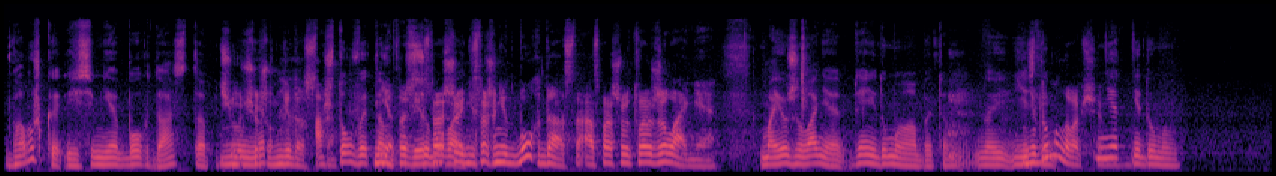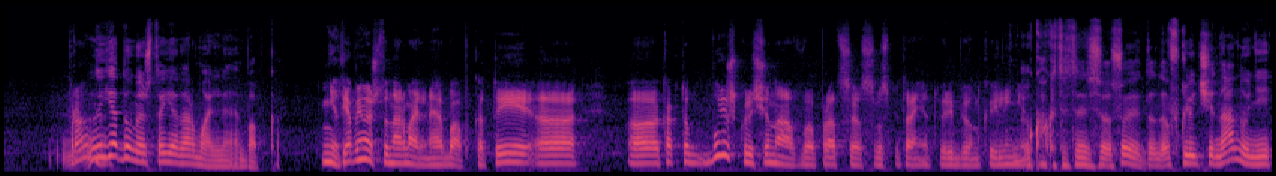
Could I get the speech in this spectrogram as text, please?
Бабушка, если мне Бог даст, а почему ну, что нет? ж он не даст? А что в этом Нет, подожди, я спрашиваю, бывает? не спрашиваю, не Бог даст, а спрашиваю твое желание. Мое желание, я не думала об этом. но Не если- думала вообще? Нет, не думала. Правда? Ну, я думаю, что я нормальная бабка. Нет, я понимаю, что ты нормальная бабка. Ты, э, как-то будешь включена в процесс воспитания этого ребенка или нет? Ну, как это, это, что это включена, но не,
